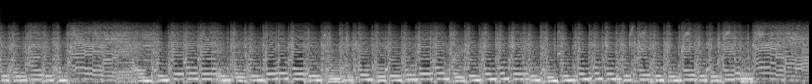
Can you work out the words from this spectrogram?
Thank you.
